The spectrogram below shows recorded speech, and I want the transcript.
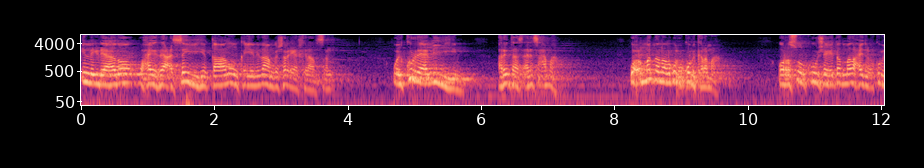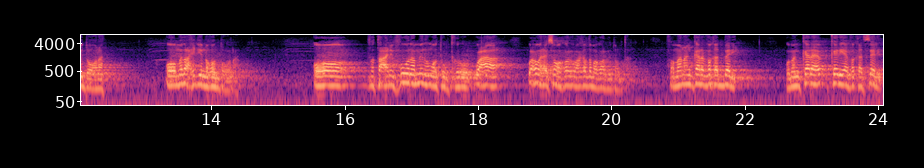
in la yidhaahdo waxay raacsan yihiin qaanuunka iyo nidaamka sharciga khilaafsan. Way ku raali yihiin. Arrintaas arrin sax maaha wax ummaddana lagu xukumi kara maaha oo rasuulku uu sheegay dad madaxa idin xukumi doona oo madax idiin noqon doona oo fatacrifuuna minhum wa tunkiruun. Waaa wax wanaagsan waa wax qaldan baa ka horbi doontaa faman ankara faqad bari waman kariha faqad salim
